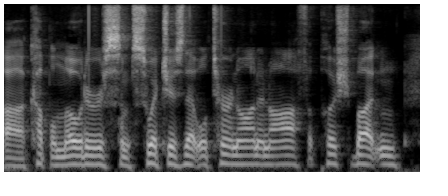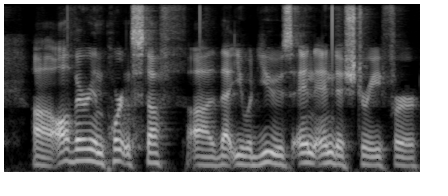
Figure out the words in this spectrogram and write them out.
uh, a couple motors, some switches that will turn on and off, a push button, all very important stuff uh, that you would use in industry for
